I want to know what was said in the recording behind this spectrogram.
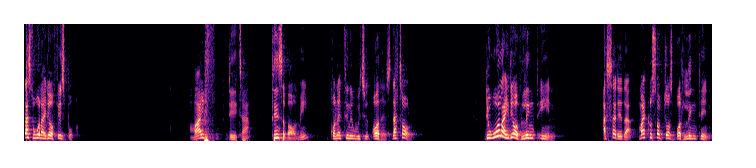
That's the whole idea of Facebook. My data, things about me, connecting it with others. That's all. The whole idea of LinkedIn, I said it that Microsoft just bought LinkedIn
